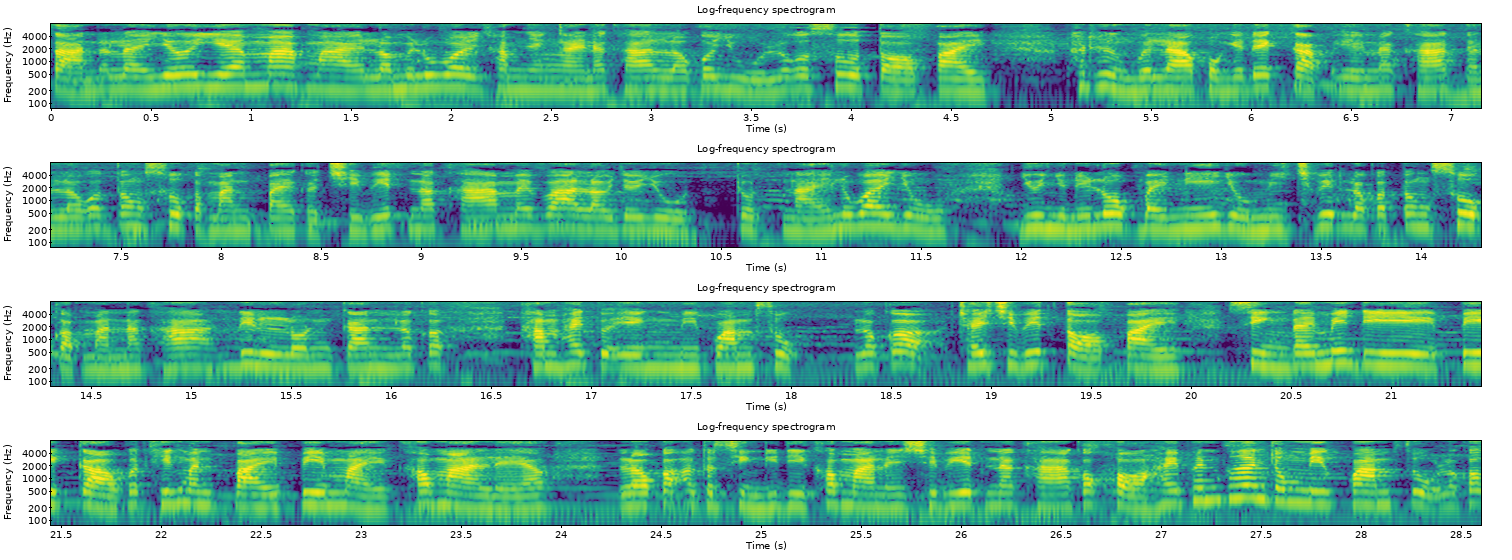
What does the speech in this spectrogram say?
สารอะไรเยอะแยะมากมาย เราไม่รู้ว่าจะทำยังไงนะคะ เราก็อยู่แล้วก็สู้ต่อไป ถ้าถึงเวลาคงจะได้กลับเองนะคะ แต่เราก็ต้องสู้กับมันไปกับชีวิตนะคะ ไม่ว่าเราจะอยู่จุดไหนหรือว่าอยู่ยืนอยู่ในโลกใบนี้อยู่มีชีวิตเราก็ต้องสู้กับมันนะคะ ดิ้นรนกันแล้วก็ทำให้ตัวเองมีความสุขแล้วก็ใช้ชีวิตต่อไป สิ่งใดไม่ดี ปีเก่าก็ทิ้งมันไป ปีใหม่เข้ามาแล้ว เราก็เอาแต่สิ่งดีๆเข้ามาในชีวิตนะคะ ก็ขอให้เพื่อนๆจงมีความสุขแล้วก็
